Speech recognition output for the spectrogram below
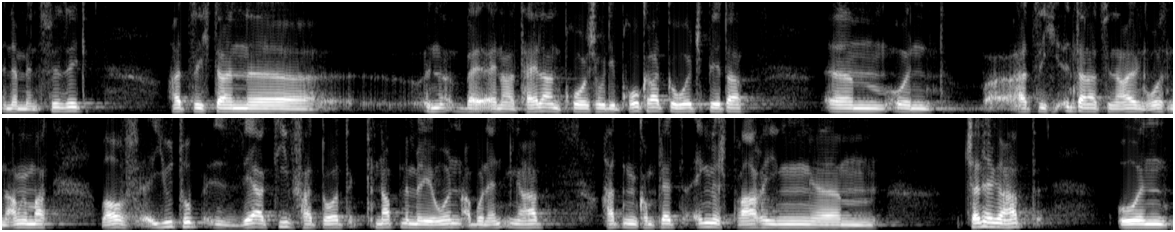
in der Men's Physik hat sich dann äh, in, bei einer Thailand Pro Show die Pro-Card geholt später ähm, und hat sich international einen großen Namen gemacht, war auf YouTube sehr aktiv, hat dort knapp eine Million Abonnenten gehabt, hat einen komplett englischsprachigen ähm, Channel gehabt und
